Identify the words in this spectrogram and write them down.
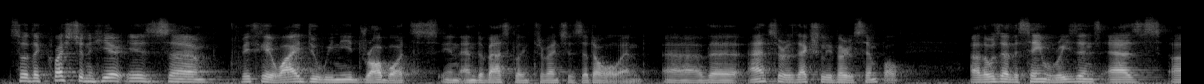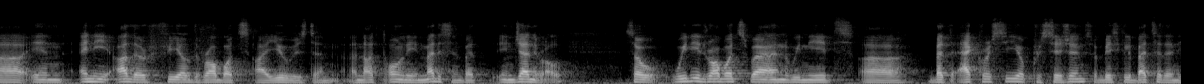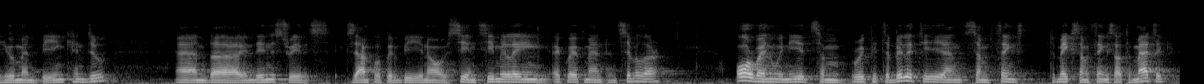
So, the question here is um, basically why do we need robots in endovascular interventions at all? And uh, the answer is actually very simple uh, those are the same reasons as uh, in any other field robots are used, and not only in medicine, but in general. So we need robots when we need uh, better accuracy or precision, so basically better than a human being can do. And uh, in the industry, this example could be, you know, CNC milling equipment and similar. Or when we need some repeatability and some things to make some things automatic,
